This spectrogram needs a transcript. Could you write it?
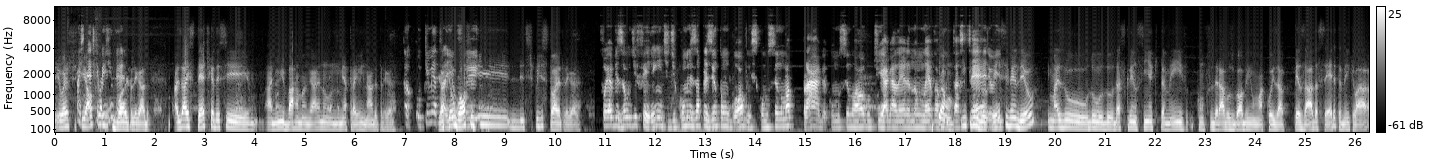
eu assisti Alto é tá ligado? Mas a estética desse anime barra mangá não, não me atraiu em nada, tá ligado? Não, o que me atraiu. eu gosto foi... de, desse tipo de história, tá ligado? Foi a visão diferente de como eles apresentam goblins como sendo uma praga, como sendo algo que a galera não leva então, muito a incrível. sério. Esse e... vendeu, mas o do, do, das criancinhas que também considerava os goblins uma coisa pesada, séria também, que lá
